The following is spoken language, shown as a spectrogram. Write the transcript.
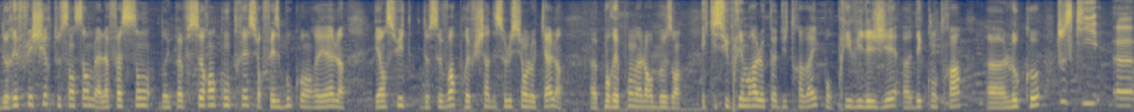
de réfléchir tous ensemble à la façon dont ils peuvent se rencontrer sur Facebook ou en réel, et ensuite de se voir pour réfléchir à des solutions locales pour répondre à leurs besoins, et qui supprimera le code du travail pour privilégier des contrats euh, locaux. Tout ce qui euh,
